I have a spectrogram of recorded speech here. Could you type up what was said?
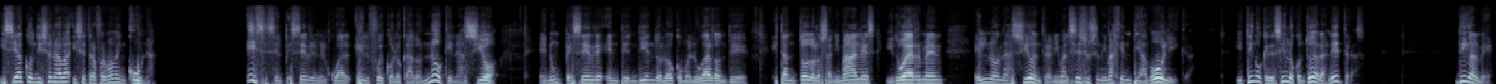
y se acondicionaba y se transformaba en cuna. Ese es el pesebre en el cual él fue colocado, no que nació en un pesebre entendiéndolo como el lugar donde están todos los animales y duermen. Él no nació entre animales, eso es una imagen diabólica. Y tengo que decirlo con todas las letras. Díganme,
